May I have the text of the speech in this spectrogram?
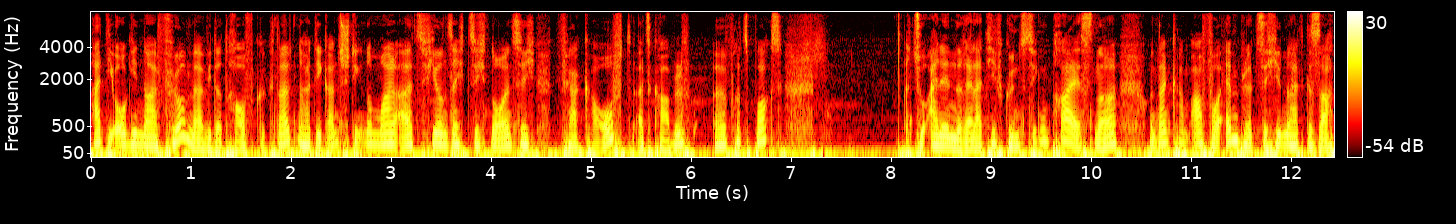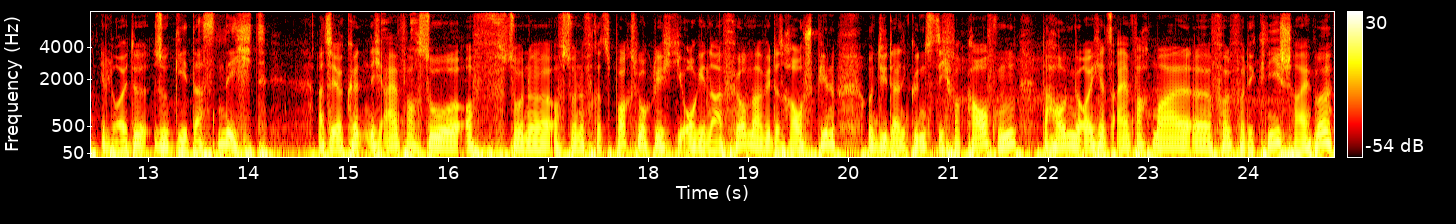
hat die Original-Firmware wieder draufgeknallt und hat die ganz stinknormal als 6490 verkauft, als Kabel-Fritzbox äh, zu einem relativ günstigen Preis. Ne? Und dann kam AVM plötzlich hin und hat gesagt, ey Leute, so geht das nicht. Also ihr könnt nicht einfach so auf so eine, auf so eine Fritzbox wirklich die Originalfirma wieder draufspielen und die dann günstig verkaufen. Da hauen wir euch jetzt einfach mal äh, voll vor die Kniescheibe.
